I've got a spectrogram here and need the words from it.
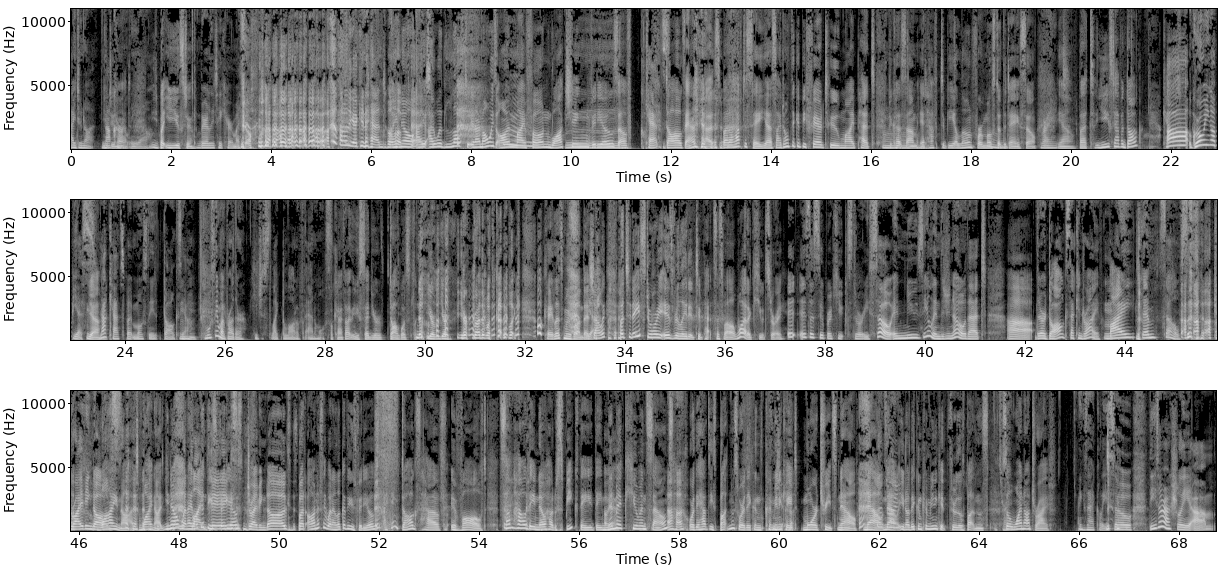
I do not. You not do currently, yeah. But you used to. I Can barely take care of myself. I don't think I can handle I know. I, I would love to. And I'm always on my hmm. phone watching hmm. videos of Cats? dogs and cats. but I have to say, yes, I don't think it'd be fair to my pet because um, hmm. it'd have to be alone for most of the day. So, Right. Yeah. But you used to have a dog? Uh, growing up, yes. Yeah. Not cats, but mostly dogs, yeah. Mm-hmm. Mostly my brother. He just liked a lot of animals. Okay, I thought you said your dog was like, your your your brother was kind of like okay, let's move on then, Yeah. shall we? But today's story is related to pets as well. What a cute story! It is a super cute story. So, in New Zealand, did you know that uh, there are dogs that can drive by themselves? Driving dogs. Why not? Why not? You know, when I look at these pigs, videos, driving dogs. But honestly, when I look at these videos, I think dogs have evolved. Somehow they know how to speak. They they Oh, mimic human sounds, Uh-huh. or they have these buttons where they can communicate more treats now. Now, That's now, right. you know, they can communicate through those buttons. So right. why not drive? Exactly. So these are actually um,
